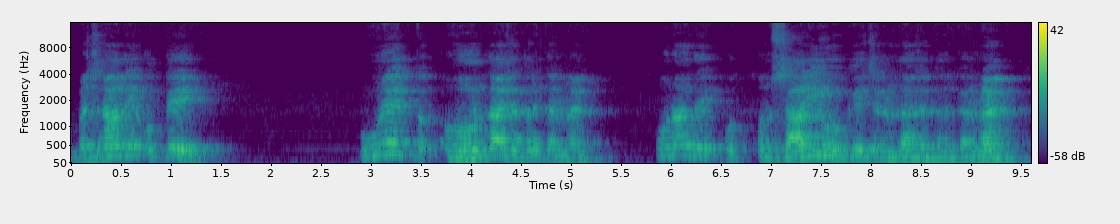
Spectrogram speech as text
ਬਚਨਾਂ ਦੇ ਉੱਤੇ ਪੂਰੇ ਹੋਣ ਦਾ ਯਤਨ ਕਰਨਾ ਹੈ। ਉਹਨਾਂ ਦੇ ਅਨੁਸਾਰੀ ਹੋ ਕੇ ਚੱਲਣ ਦਾ ਯਤਨ ਕਰਨਾ ਹੈ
